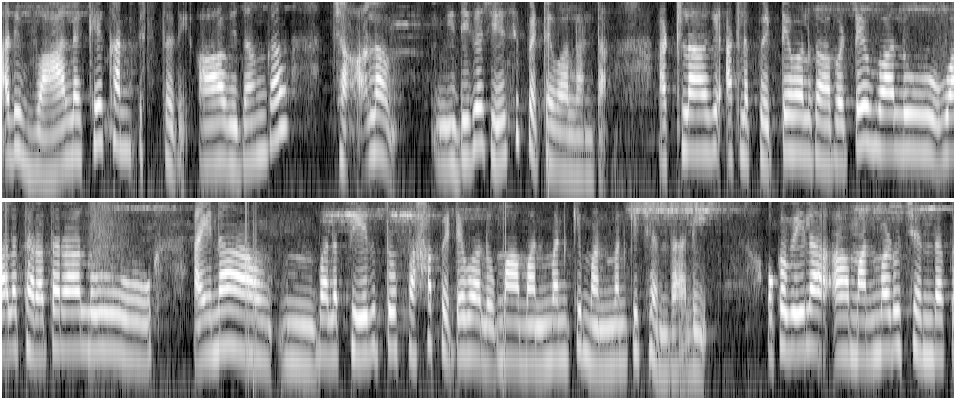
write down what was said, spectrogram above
అది వాళ్ళకే కనిపిస్తుంది. ఆ విధంగా చాలా ఇదిగా చేసి పెట్టేవాళ్ళంట. అట్లాగే అట్లా పెట్టేవాళ్ళు కాబట్టి వాళ్ళు వాళ్ళ తరతరాలు అయినా వాళ్ళ పేరుతో సహా పెట్టేవాళ్ళు. మా మన్మన్కి మన్మన్కి చెందాలి. ఒకవేళ ఆ మన్మడు చెందక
